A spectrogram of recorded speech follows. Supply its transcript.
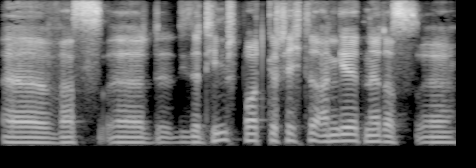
äh, was äh, diese Teamsport-Geschichte angeht, ne, das äh,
